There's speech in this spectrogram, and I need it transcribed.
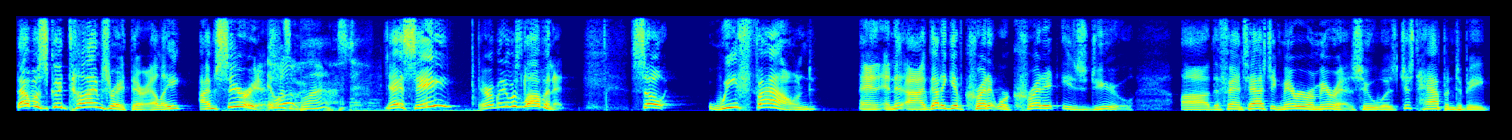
That was good times right there, Ellie. I'm serious. It was a blast. Yeah, see? Everybody was loving it. So we found, and, and I've got to give credit where credit is due, uh, the fantastic Mary Ramirez, who was just happened to be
